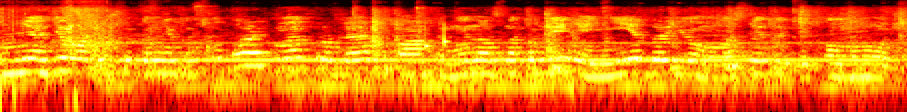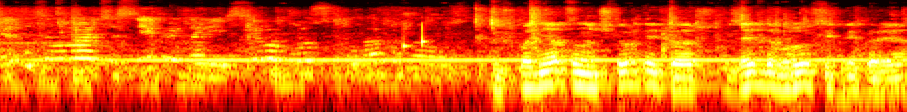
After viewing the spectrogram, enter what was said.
У меня дело, то, что ко мне поступает, мы отправляем в канты. Мы на ознакомление не даем, у нас нет таких полномочий. Это занимаются секретари. Все вопросы туда, пожалуйста. То есть подняться на четвертый этаж, взять добро у секретаря.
